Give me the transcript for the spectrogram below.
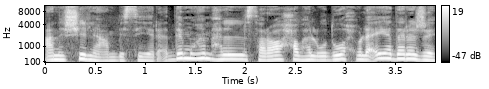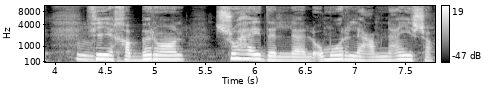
عن الشيء اللي عم بيصير؟ قد إيه مهم هالصراحة وهالوضوح ولأي درجة في يخبرهم شو هيدي الأمور اللي عم نعيشها؟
